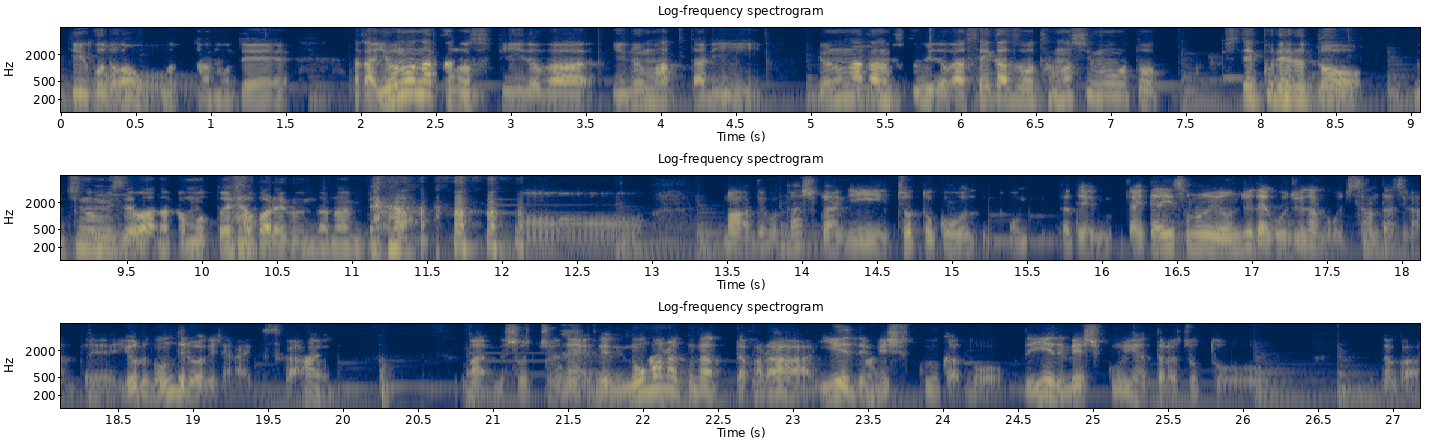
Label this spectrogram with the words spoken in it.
っていうことが起こったので、だから世の中のスピードが緩まったり、世の中の人々が生活を楽しもうとしてくれると、うちの店はなんかもっと選ばれるんだなみたいな。まあでも確かに、ちょっとこう、おだって大体その40代、50代のおじさんたちなんて夜飲んでるわけじゃないですか。はいまあ、しょっちゅうね。で、飲まなくなったから、家で飯食うかと。で、家で飯食うんやったら、ちょっと、なんか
